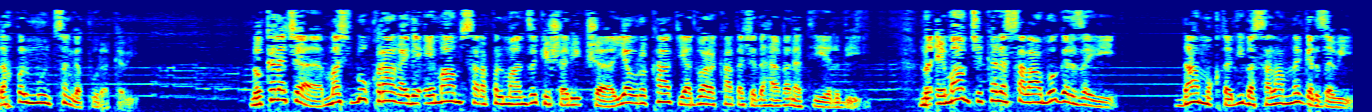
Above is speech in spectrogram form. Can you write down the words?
د خپل مونځ څنګه پوره کوي نو کله چې مسبوق راغی د امام سره په لمانځه کې شریک شه یو رکات یا دوه رکاته چې د هغه نه تیر دي نو امام چې کله سلام وګرځوي دا مقتدي به سلام نه ګرځوي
